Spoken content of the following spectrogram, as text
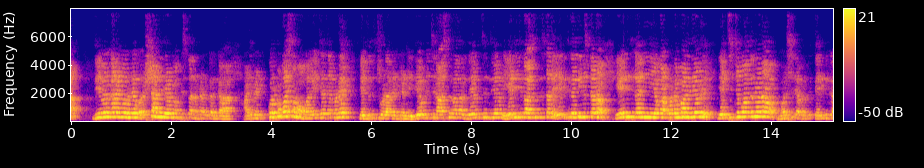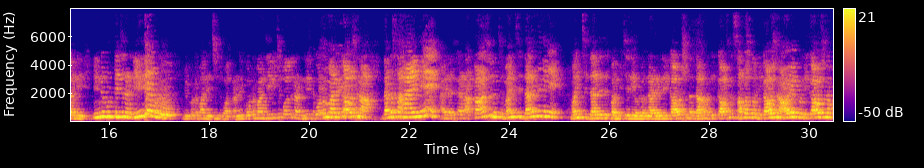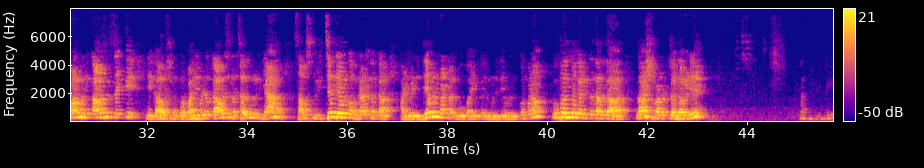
దీవెనకరంగా ఉండే వర్షాన్ని దేవుడు పంపిస్తానంటాడు కనుక అటువంటి కృప కోసం మనం ఏం చేయాలి చెప్పండి? ఎదురు చూడాలంటే అండి. దేవుడు ఇచ్చిన ఆశీర్వాదాలు దేవుడు ఇచ్చిన దేవుడు ఏ రీతిగా ఆశీర్దిస్తాడో ఏ రీతిగా తీరుస్తాడో ఏ రీతిగా నీ యొక్క కుటుంబాన్ని దేవుడు హెచ్చించబోతున్నాడో మనుషులు ఎవరికి తెలియదు కానీ నిన్ను గుర్తించిన నీ దేవుడు నీ కుటుంబాన్ని ఇచ్చిపోతున్నాడు నీ కుటుంబాన్ని జీవించిపోతున్నాడు నీ కుటుంబానికి కావాల్సిన ధన సహాయాన్ని ఆయన ఎందుకంటే ఆకాశం నుంచి మంచి ధననిధిని మంచి ధననిధి పంపించే దేవుడు ఉన్నాడు. నీకు కావాల్సిన ధనం నీకు కావాల్సిన సమస్తం నీకు కావాల్సిన ఆరోగ్యం నీకు కావాల్సిన బలం నీకు కావాల్సిన శక్తి నీకు కావాల్సిన కృప నీ కావాల్సిన చదువులు జ్ఞానం సమస్తలు ఇచ్చే దేవుడుగా ఉన్నాడు కనుక అటువంటి దేవుని పట్ల నువ్వు భయం కలిగి ఉండి. దేవుడిని కృపణం నువ్వు పొందుకోగలిగిన తర్వాత లాస్ట్ మాట చదువుదామండి.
